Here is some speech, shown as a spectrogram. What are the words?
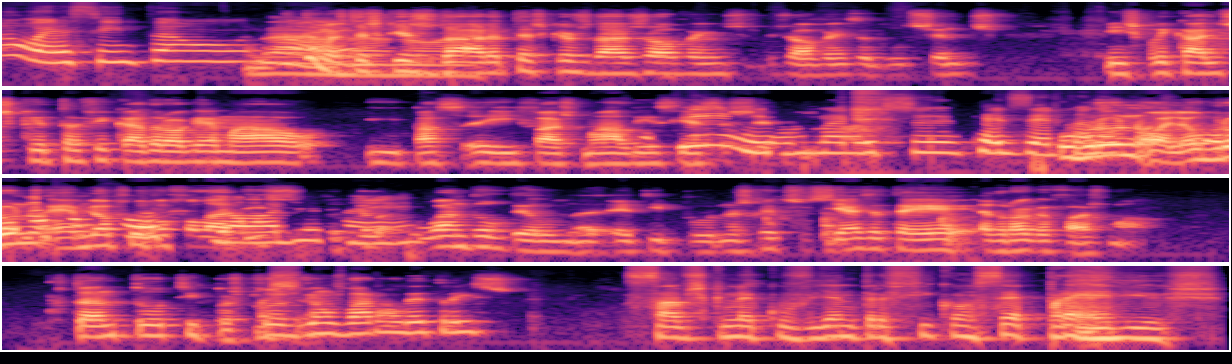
não é assim tão... Não, Não, Então, é? mas tens que não ajudar, tens que ajudar jovens, jovens adolescentes e explicar-lhes que traficar droga é mau e, passa, e faz mal e assim essas Sim, cenas. mas eh, quer dizer... O Bruno, eu- olha, o Bruno é a melhor pessoa para falar piores, disso. é? O handle dele né, é tipo, nas redes sociais até a droga faz mal. Portanto, tipo, as pessoas Mas- deviam levar à letra isso. Sabes que na Covilhã traficam-se é prédios.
